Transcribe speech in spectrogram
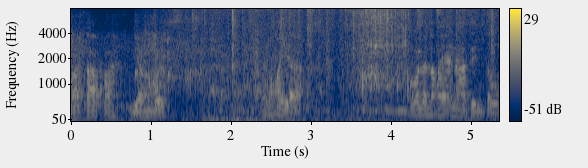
bata pa, young birds. Ano kaya? Wala na kaya natin to.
